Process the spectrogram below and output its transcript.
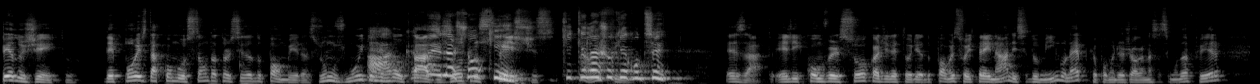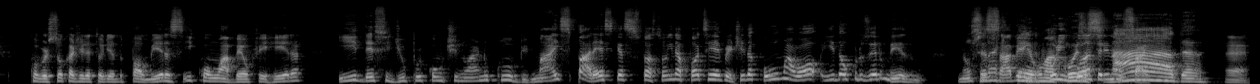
pelo jeito, depois da comoção da torcida do Palmeiras, uns muito Ah, revoltados, cara, outros que- tristes. O que, que ele achou que ia enfim. acontecer? Exato. Ele conversou com a diretoria do Palmeiras, foi treinar nesse domingo, né? Porque o Palmeiras joga nessa segunda-feira. Conversou com a diretoria do Palmeiras e com o Abel Ferreira e decidiu por continuar no clube. Mas parece que essa situação ainda pode ser revertida com uma ida ao Cruzeiro mesmo. Não Será se que sabe ainda. Por enquanto ele não sai. assinada? É,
